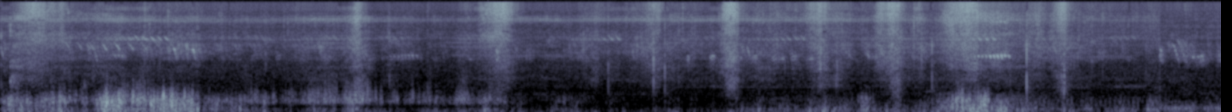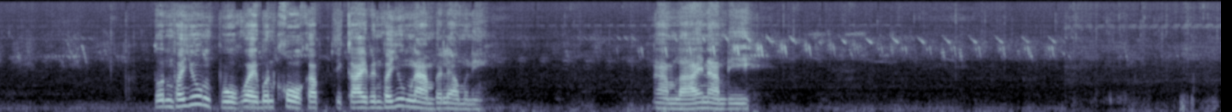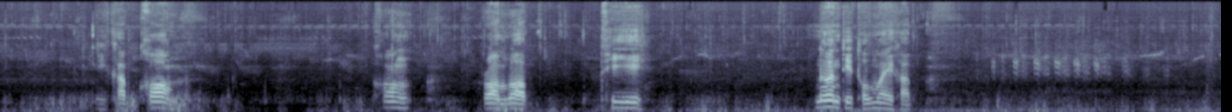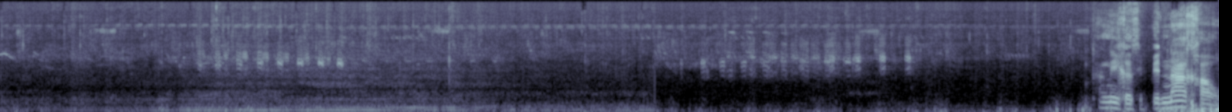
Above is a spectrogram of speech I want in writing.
ต้นพยุงปลูกไว้บนโคกครับสิกลายเป็นพยุงน้ำไปแล้วมันนี้น้ำหลายน้ำดีนี่ครับคลองคลอง ล้อมรอบที่เนินที่ถมไว้ครับ ทั้งนี้ก็สิเป็นหน้าเขา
